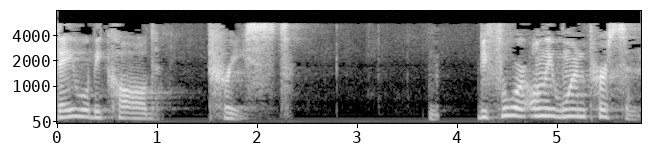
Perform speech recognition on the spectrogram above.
they will be called priests. Before, only one person,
